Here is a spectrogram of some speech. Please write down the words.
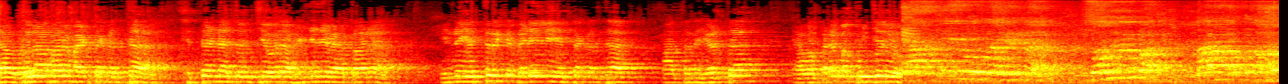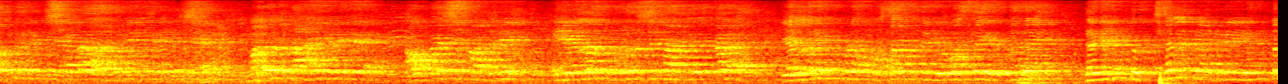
ತಾವು ತುಲಾಭಾರ ಮಾಡ್ತಕ್ಕಂಥ ಸಿದ್ದಣ್ಣ ತುಂಚಿಯವರ ಹಣ್ಣಿನ ವ್ಯಾಪಾರ ಇನ್ನು ಎತ್ತರಕ್ಕೆ ಬೆಳೆಯಲಿ ಅಂತಕ್ಕಂಥ ಮಾತನ್ನು ಹೇಳ್ತಾ, ಯಾವ ಪರಮ ಪೂಜ್ಯರು. ದಯವಿಟ್ಟು ಅಂತ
